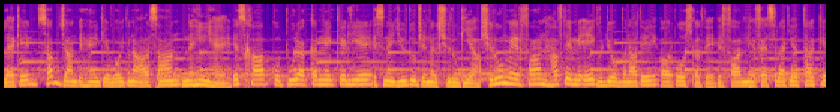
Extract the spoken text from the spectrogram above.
लेकिन सब जानते हैं कि वो इतना आसान नहीं है। इस ख्वाब को पूरा करने के लिए इसने यूट्यूब चैनल शुरू किया। शुरू में इरफान हफ़्ते में एक वीडियो बनाते और पोस्ट करते। इरफान ने फैसला किया था कि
